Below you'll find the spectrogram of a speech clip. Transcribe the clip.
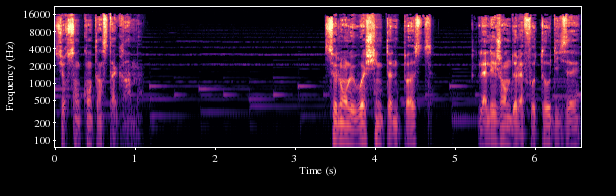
sur son compte Instagram. Selon le Washington Post, la légende de la photo disait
